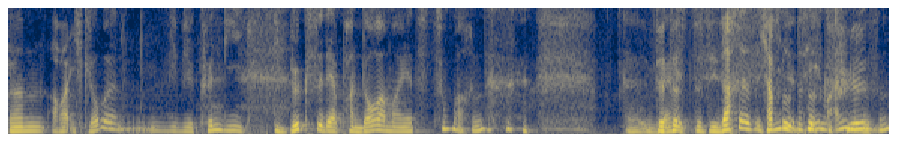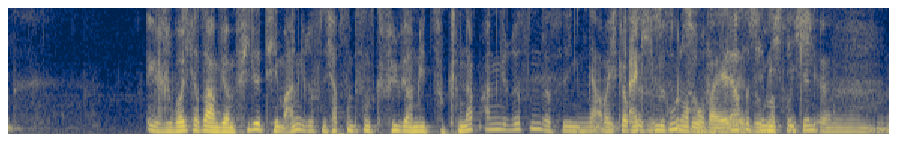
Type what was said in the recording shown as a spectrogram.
ähm, aber ich glaube, wir können die, die Büchse der Pandora mal jetzt zumachen. äh, das, das, das, die Sache ist, ich habe so ein bisschen Themen das Gefühl, angerissen. wollte ich gerade sagen, wir haben viele Themen angerissen. Ich habe so ein bisschen das Gefühl, wir haben die zu knapp angerissen. Deswegen ja, aber ich glaube, das ist gut so, weil das erste so Thema richtig, ähm,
